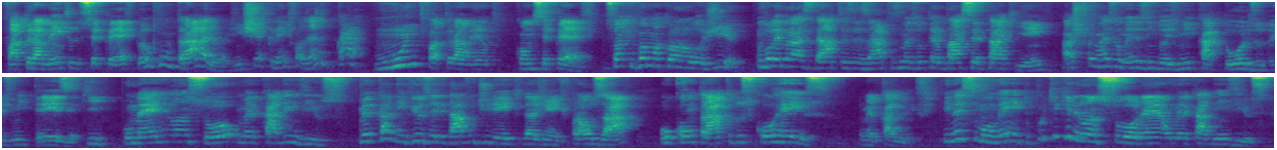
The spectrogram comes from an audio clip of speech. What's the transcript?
Faturamento do CPF. Pelo contrário, a gente tinha cliente fazendo, cara, muito faturamento como CPF. Só que vamos à cronologia. Não vou lembrar as datas exatas, mas vou tentar acertar aqui, hein? Acho que foi mais ou menos em 2014 ou 2013 aqui, o Meli lançou o Mercado Envios. O Mercado Envios ele dava o direito da gente para usar o contrato dos Correios no Mercado Livre. E nesse momento, por que, que ele lançou né, o Mercado Envios?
